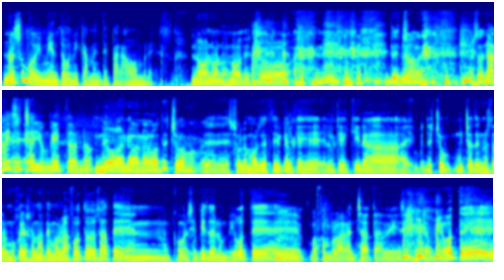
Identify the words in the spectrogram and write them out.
No es un movimiento únicamente para hombres. No, no, no, no. De hecho, de hecho, ¿No? nos- No habéis eh, hecho ahí un gueto, ¿no? No, no, no, no. De hecho, eh, solemos decir que el que el que quiera, de hecho, muchas de nuestras mujeres cuando hacemos las fotos hacen como se pintan un bigote, eh, por ejemplo, Arancha también se pinta un bigote, y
